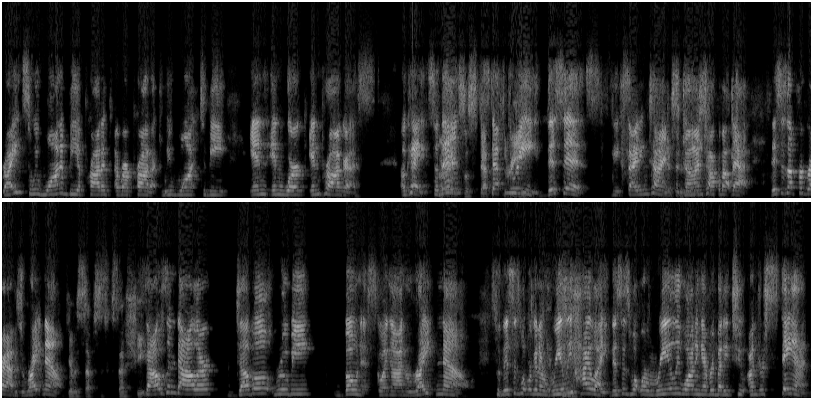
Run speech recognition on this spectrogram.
right? So we want to be a product of our product. We want to be in in work in progress. Okay, so All then right, so step, step three. three. This is the exciting time. Yes, so John, talk about that. This is up for grabs right now. Give a step success sheet. Thousand dollar double ruby bonus going on right now. So this is what we're going to really highlight. This is what we're really wanting everybody to understand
